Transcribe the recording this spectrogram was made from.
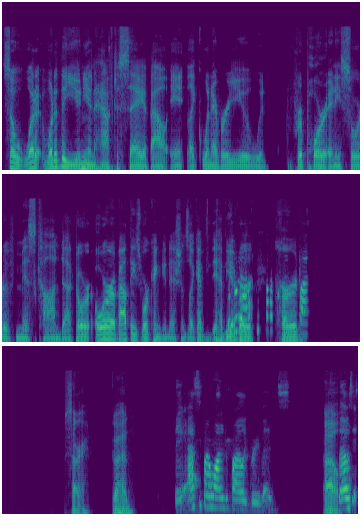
So what what did the union have to say about it? Like whenever you would report any sort of misconduct or or about these working conditions? Like have have you ever heard? Sorry. Go ahead. They asked if I wanted to file a grievance. Oh. That was it.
